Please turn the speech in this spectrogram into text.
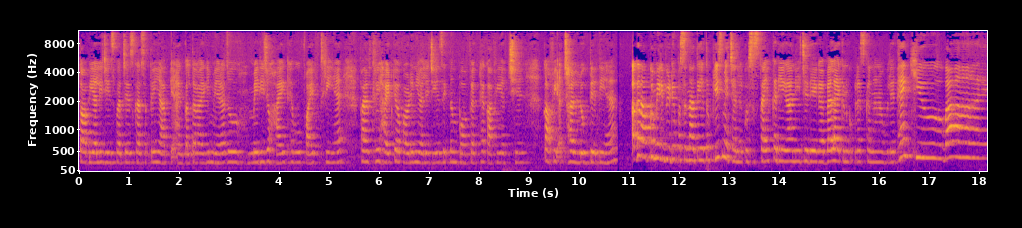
तो आप ये वाली जीन्स परचेज कर सकते हैं, ये आपके एंकल तक आएगी। मेरा जो, मेरी जो हाइट है, वो फाइव थ्री है। फाइव थ्री हाइट के अकॉर्डिंग ये वाली जीन्स एकदम परफेक्ट है, काफ़ी अच्छे, काफ़ी अच्छा लुक देती है। अगर आपको मेरी वीडियो पसंद आती है तो प्लीज़ मेरे चैनल को सब्सक्राइब करिएगा, नीचे देगा बेल आइकन को प्रेस करना ना भूले। Thank you. बाय।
